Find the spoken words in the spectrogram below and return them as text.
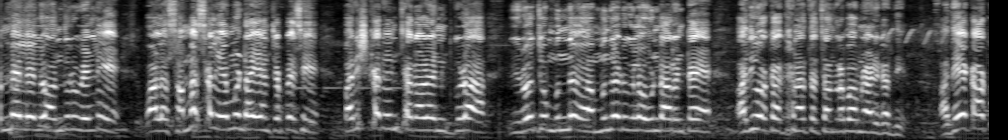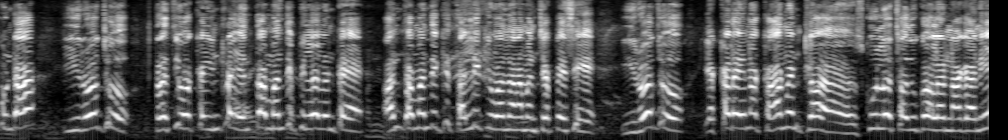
ఎమ్మెల్యేలు అందరూ వెళ్ళి వాళ్ళ సమస్యలు ఏముంటాయి అని చెప్పేసి పరిష్కరించడానికి కూడా ఈరోజు ముందు ముందడుగులో ఉండాలంటే అది ఒక ఘనత చంద్రబాబు నాయుడు గారిది. అదే కాకుండా ఈరోజు ప్రతి ఒక్క ఇంట్లో ఎంతమంది పిల్లలుంటే అంతమందికి తల్లికి వందనం అని చెప్పేసి ఈరోజు ఎక్కడైనా కాన్వెంట్ స్కూల్లో చదువుకోవాలన్నా కానీ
